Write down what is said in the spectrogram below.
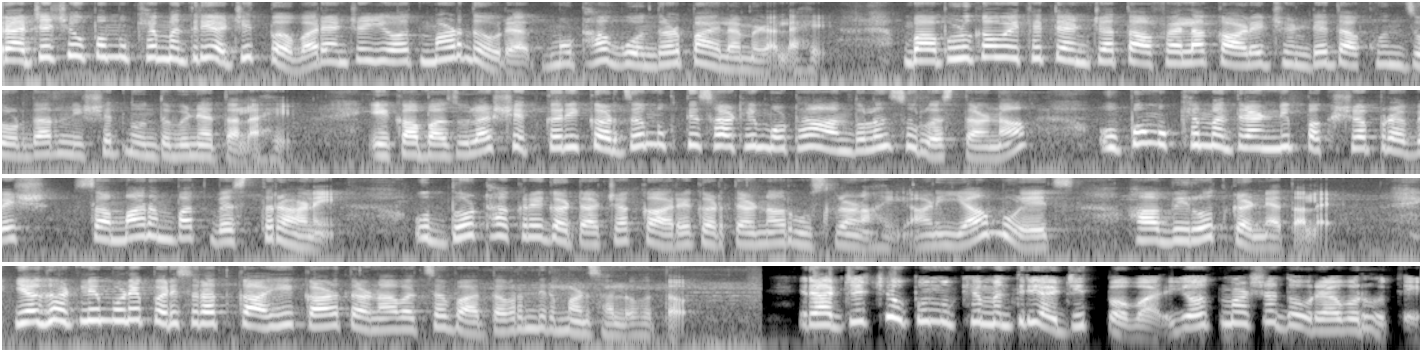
राज्याचे उपमुख्यमंत्री अजित पवार यांच्या यवतमाळ दौऱ्यात मोठा गोंधळ पाहायला मिळाला आहे. बाभुळगाव येथे त्यांच्या ताफ्याला काळे झेंडे दाखवून जोरदार निषेध नोंदविण्यात आला आहे. एका बाजूला शेतकरी कर्जमुक्तीसाठी मोठं आंदोलन सुरू असताना उपमुख्यमंत्र्यांनी पक्षप्रवेश समारंभात व्यस्त राहणे उद्धव ठाकरे गटाच्या कार्यकर्त्यांना रुचलं नाही आणि यामुळेच हा विरोध करण्यात आलाय. या घटनेमुळे परिसरात काही काळ तणावाचं वातावरण निर्माण झालं होतं. राज्याचे उपमुख्यमंत्री अजित पवार यवतमाळच्या दौऱ्यावर होते.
